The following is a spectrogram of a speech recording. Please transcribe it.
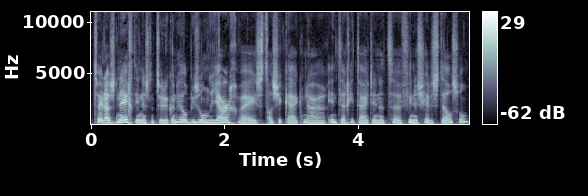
2019 is natuurlijk een heel bijzonder jaar geweest als je kijkt naar integriteit in het uh, financiële stelsel.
